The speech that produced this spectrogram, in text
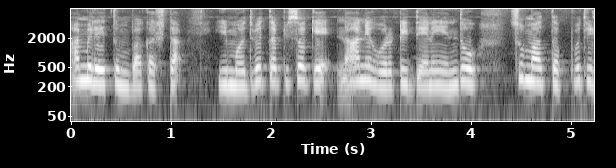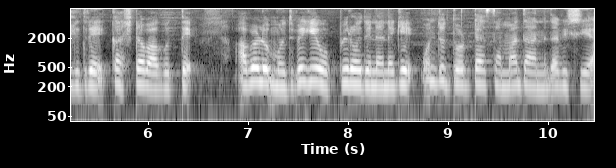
ಆಮೇಲೆ ತುಂಬ ಕಷ್ಟ. ಈ ಮದುವೆ ತಪ್ಪಿಸೋಕೆ ನಾನೇ ಹೊರಟಿದ್ದೇನೆ ಎಂದು ಸುಮಾ ತಪ್ಪು ತಿಳಿದರೆ ಕಷ್ಟವಾಗುತ್ತೆ. ಅವಳು ಮದುವೆಗೆ ಒಪ್ಪಿರೋದೇ ನನಗೆ ಒಂದು ದೊಡ್ಡ ಸಮಾಧಾನದ ವಿಷಯ.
